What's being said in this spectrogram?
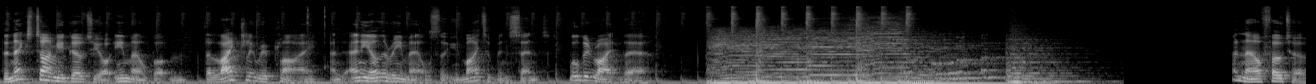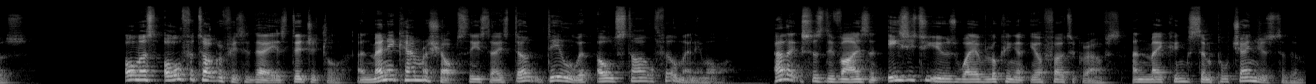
The next time you go to your email button, the likely reply and any other emails that you might have been sent will be right there. And now photos. Almost all photography today is digital, and many camera shops these days don't deal with old style film anymore. Alex has devised an easy to use way of looking at your photographs and making simple changes to them.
